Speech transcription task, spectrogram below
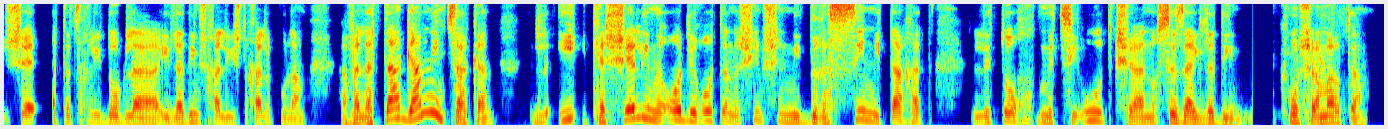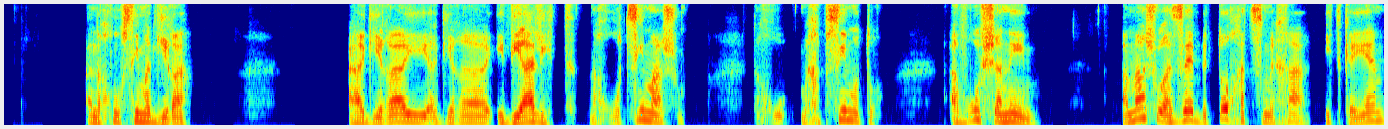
שאתה צריך לדאוג לילדים שלך, לאשתך, לכולם. אבל אתה גם נמצא כאן. קשה לי מאוד לראות אנשים שנדרסים מתחת לתוך מציאות כשהנושא זה הילדים. כמו שאמרת, אנחנו עושים הגירה. ההגירה היא הגירה אידיאלית, אנחנו רוצים משהו, אנחנו מחפשים אותו. עברו שנים, המשהו הזה בתוך עצמך יתקיים,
